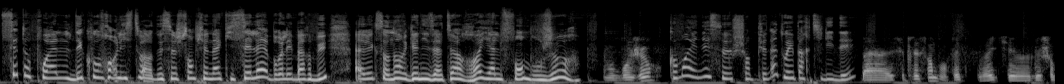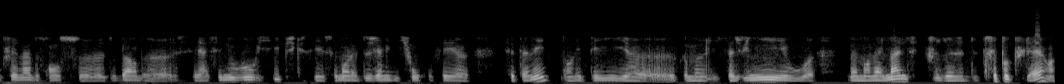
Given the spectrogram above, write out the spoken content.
c'est au poil. Découvrons l'histoire de ce championnat qui célèbre les barbus avec son organisateur Royal Fond. Bonjour. Bon, Bonjour. Comment est né ce championnat? D'où est partie l'idée? Bah, c'est très simple en fait. C'est vrai que le championnat de France euh, de barbe, euh, c'est assez nouveau ici puisque c'est seulement la deuxième édition qu'on fait euh, cette année. Dans les pays euh, comme les États-Unis ou euh, même en Allemagne, c'est quelque chose de, très populaire.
